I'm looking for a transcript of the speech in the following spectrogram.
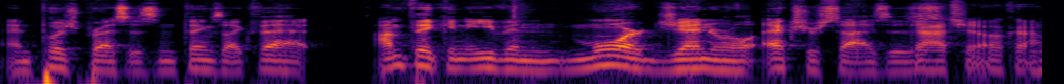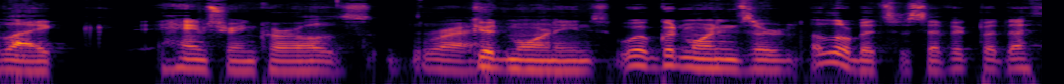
and push presses and things like that. I'm thinking even more general exercises. Gotcha, okay. Like hamstring curls, Right. good mornings. Well, good mornings are a little bit specific, but that's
